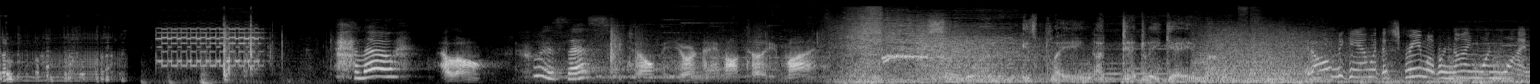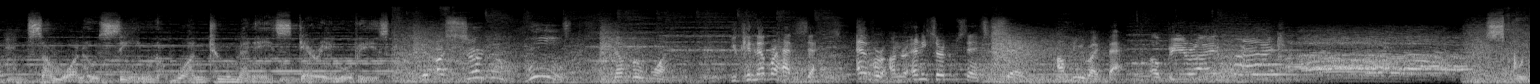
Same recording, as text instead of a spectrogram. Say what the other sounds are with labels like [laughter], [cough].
Hello? Hello? Who is this? You tell me your name, I'll tell you mine. Someone is playing a deadly game. It all began with a scream over 911. Someone who's seen one too many scary movies. There are certain rules. Number one, you can never have sex, ever, under any circumstances, say, I'll be right back. I'll be right back. Scream.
